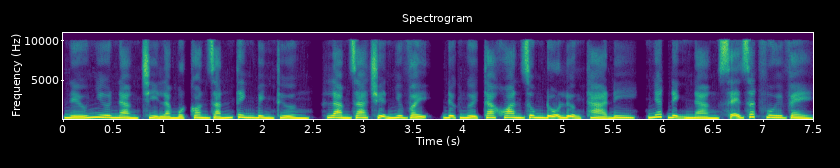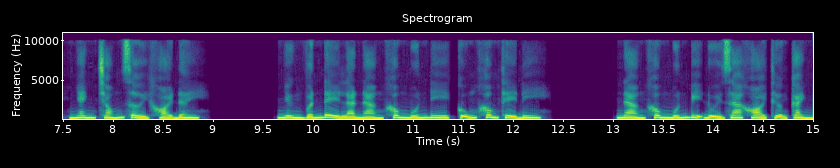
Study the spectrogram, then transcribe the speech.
Nếu như nàng chỉ là một con rắn tinh bình thường, làm ra chuyện như vậy, được người ta khoan dung độ lượng thả đi, nhất định nàng sẽ rất vui vẻ, nhanh chóng rời khỏi đây. Nhưng vấn đề là nàng không muốn đi cũng không thể đi. Nàng không muốn bị đuổi ra khỏi thượng cảnh,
